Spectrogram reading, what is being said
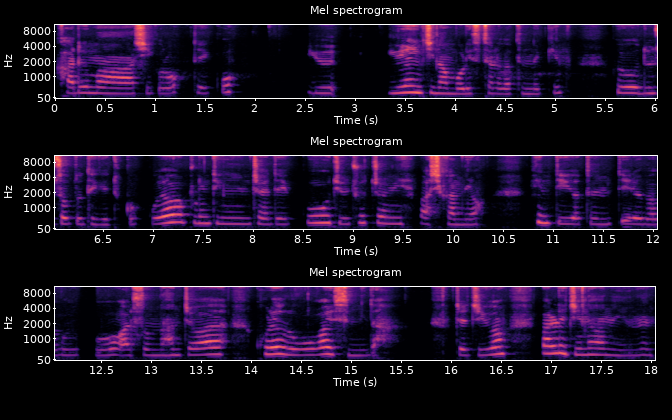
가르마식으로 돼 있고 유, 유행 지난 머리 스타일 같은 느낌. 그리고 눈썹도 되게 두껍고요. 프린팅은 잘 돼 있고 지금 초점이 맛이 갔네요. 흰띠 같은 띠를 말고 있고 알 수 없는 한자와 고래 로고가 있습니다. 자 지금 빨리 진행하는 이유는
